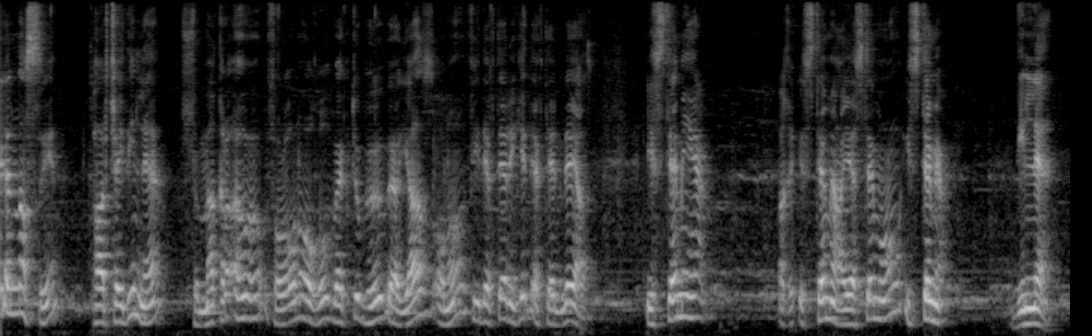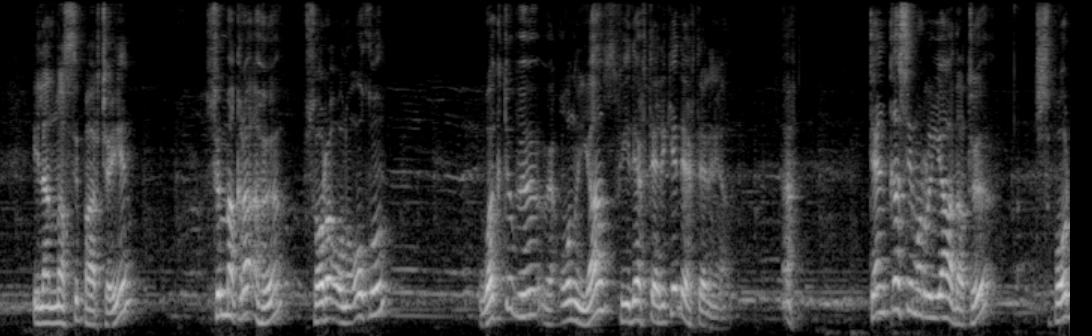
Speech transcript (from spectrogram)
ile nasıl parçayı dinle. Sümme kıra'hu sonra onu oku ve ve yaz onu fi defterike defterinde yaz. İstemi bak istemi yestemi'u istemi dinle. İlen nasıl parçayı sümme kıra'hu sonra onu oku Vektubhu ve onu yaz fi defterike defterine yaz. Heh. Tenkasimu riyadatu spor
